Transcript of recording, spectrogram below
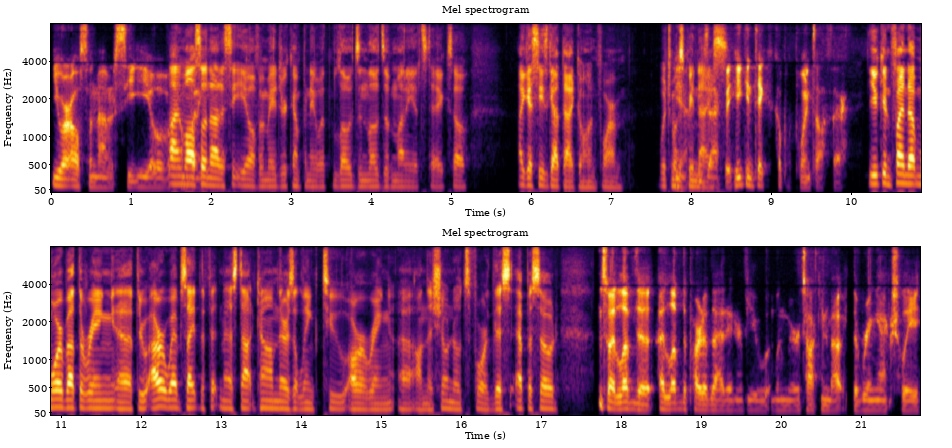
You are also not a CEO of a I'm company. also not a CEO of a major company with loads and loads of money at stake, so I guess he's got that going for him, which must Yeah, be nice. Exactly. He can take a couple points off there. You can find out more about the ring uh, through our website, thefitmess.com. There's a link to our ring uh, on the show notes for this episode. So I love the I love the part of that interview when we were talking about the ring actually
